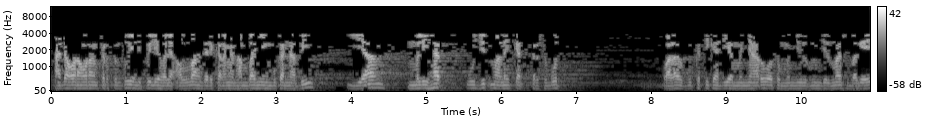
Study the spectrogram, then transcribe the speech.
ada orang-orang tertentu yang dipilih oleh Allah dari kalangan hambanya yang bukan nabi yang melihat wujud malaikat tersebut walau ketika dia menyaru atau menjelma sebagai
